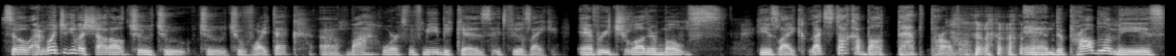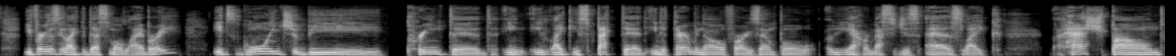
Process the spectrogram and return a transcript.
So I'm going to give a shout out to to to to Wojtek. Uh, Mach works with me because it feels like every two other months he's like, let's talk about that problem. and the problem is if you're using like the decimal library, it's going to be printed in, in, like inspected in the terminal for example yeah her messages as like hash pound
